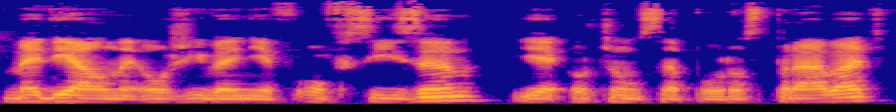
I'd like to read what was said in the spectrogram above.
mediálne oživenie v off-season, je o čom sa porozprávať.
